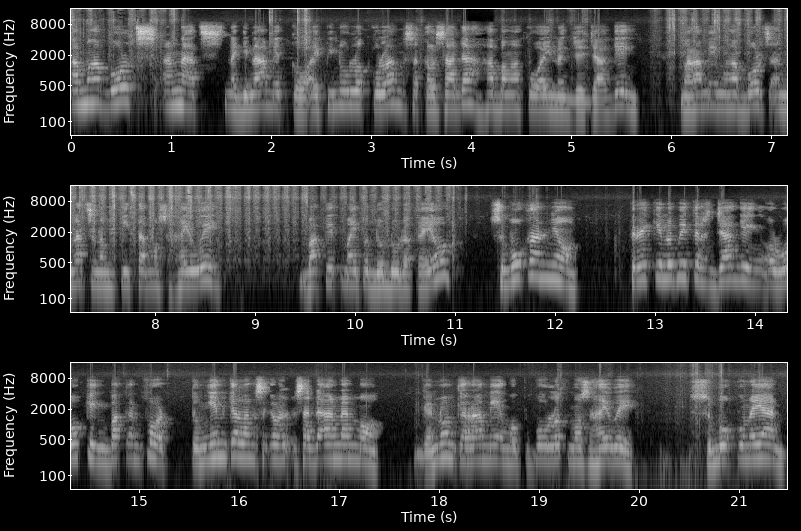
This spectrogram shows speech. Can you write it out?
Ang mga bolts and nuts na ginamit ko ay pinulot ko lang sa kalsada habang ako ay nagja-jogging. Maraming mga bolts and nuts na makita mo sa highway. Bakit may pagdududa kayo? Subukan nyo. 3 kilometers jogging or walking back and forth. Tumingin ka lang sa, sa daanan mo. Ganon karami ang mapupulot mo sa highway. Subok ko na yan.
